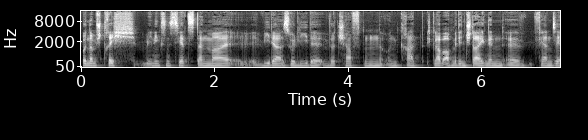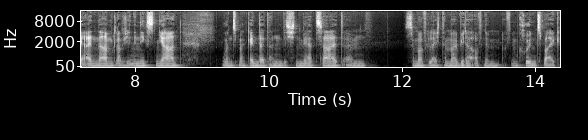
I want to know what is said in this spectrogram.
unterm Strich wenigstens jetzt dann mal wieder solide wirtschaften und gerade, ich glaube auch mit den steigenden äh, Fernseheinnahmen, glaube ich, in den nächsten Jahren, wo uns Magenta dann ein bisschen mehr zahlt, ähm, sind wir vielleicht dann mal wieder auf einem, auf grünen Zweig.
